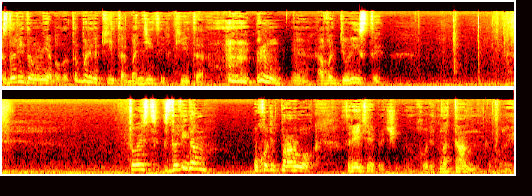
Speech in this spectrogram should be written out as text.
с Давидом не было. Это были какие-то бандиты, какие-то авантюристы. То есть с Давидом уходит пророк. Третья причина ходит Натан, который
